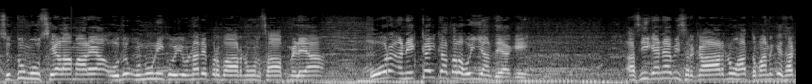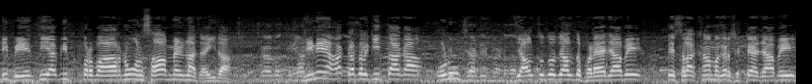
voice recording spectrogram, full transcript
ਸਿੱਧੂ ਮੂਸੇ ਵਾਲਾ ਮਾਰਿਆ ਉਹਨੂੰ ਨਹੀਂ ਕੋਈ, ਉਹਨਾਂ ਦੇ ਪਰਿਵਾਰ ਨੂੰ ਇਨਸਾਫ ਮਿਲਿਆ। ਹੋਰ ਅਨੇਕਾਂ ਹੀ ਕਤਲ ਹੋਈ ਜਾਂਦੇ ਆਗੇ। ਅਸੀਂ ਕਹਿੰਦੇ ਆ ਵੀ ਸਰਕਾਰ ਨੂੰ ਹੱਥ ਬੰਨ ਕੇ ਸਾਡੀ ਬੇਨਤੀ ਆ ਵੀ ਪਰਿਵਾਰ ਨੂੰ ਇਨਸਾਫ ਮਿਲਣਾ ਚਾਹੀਦਾ। ਜਿਹਨੇ ਆਹ ਕਤਲ ਕੀਤਾਗਾ, ਉਹਨੂੰ ਜਲਦ ਤੋਂ ਜਲਦ ਫੜਿਆ ਜਾਵੇ ਤੇ ਸਲਾਖਾਂ ਮਗਰ ਸਿੱਟਿਆ ਜਾਵੇ।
